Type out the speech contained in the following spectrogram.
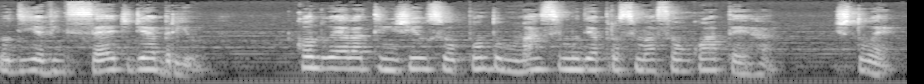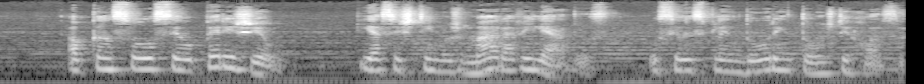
no dia 27 de abril, quando ela atingiu seu ponto máximo de aproximação com a Terra, isto é, alcançou o seu perigeu, e assistimos maravilhados o seu esplendor em tons de rosa.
